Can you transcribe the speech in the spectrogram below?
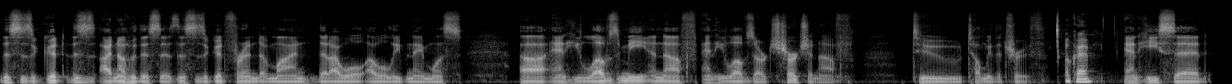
this is a good. This is I know who this is. This is a good friend of mine that I will I will leave nameless. Uh, and he loves me enough, and he loves our church enough to tell me the truth. Okay. And he said,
